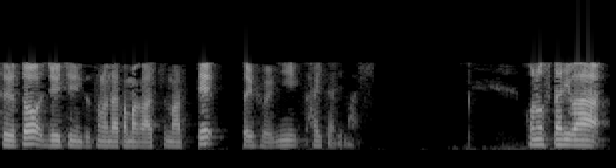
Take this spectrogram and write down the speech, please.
すると、11人とその仲間が集まって、というふうに書いてあります。この二人は、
